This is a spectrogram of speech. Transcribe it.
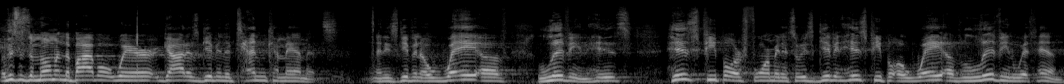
This is a moment in the Bible where God is giving the Ten Commandments and he's given a way of living. His, his people are forming, and so he's giving his people a way of living with him.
